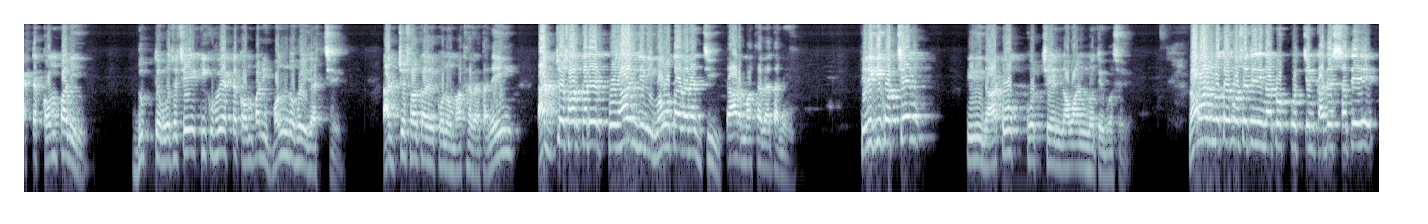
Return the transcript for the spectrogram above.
একটা কোম্পানি ডুবতে বসেছে, কীভাবে একটা কোম্পানি বন্ধ হয়ে যাচ্ছে। রাজ্য সরকারের কোনো মাথা ব্যথা নেই। রাজ্য সরকারের প্রধান যিনি মমতা ব্যানার্জি, তার মাথা ব্যথা নেই। তিনি কি করছেন? তিনি নাটক করছেন নবান্নতে বসে। নবান্নতে বসে তিনি নাটক করছেন কাদের সাথে?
